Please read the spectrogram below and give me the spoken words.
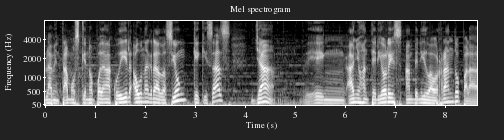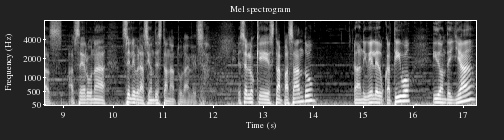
lamentamos que no puedan acudir a una graduación que quizás ya en años anteriores han venido ahorrando para hacer una celebración de esta naturaleza. Eso es lo que está pasando a nivel educativo y donde ya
